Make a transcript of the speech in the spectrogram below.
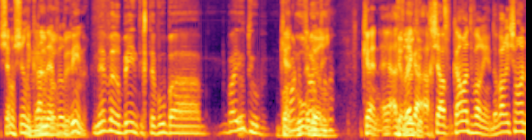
שם השיר נקרא Never Been. Never been, תכתבו ב- ביוטיוב. כן? גוגל. זה? כן, אה, אז כן, רגע, ביוטיוב. עכשיו, כמה דברים. דבר ראשון,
